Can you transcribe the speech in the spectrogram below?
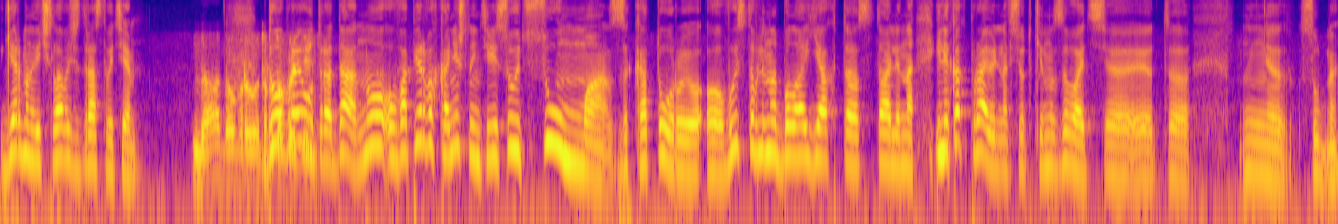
Герман Вячеславович, здравствуйте. Да, доброе утро. Доброе утро, да. Ну, во-первых, конечно, интересует сумма, за которую э, выставлена была яхта Сталина. Или как правильно все-таки называть э, это э, судно?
